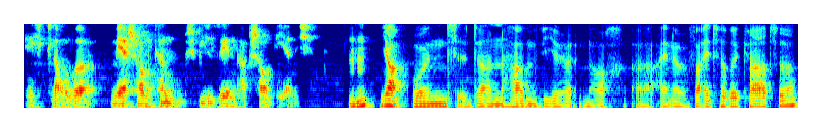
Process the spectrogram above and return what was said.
Ich glaube, Meerschaum kann Spiel sehen, Abschaum eher nicht. Mhm, ja, und dann haben wir noch äh, eine weitere Karte.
